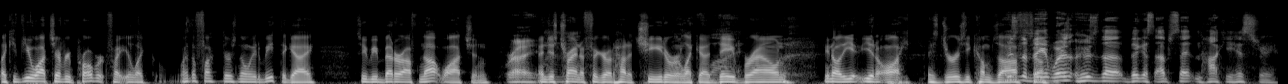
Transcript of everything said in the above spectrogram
like if you watch every Probert fight, you're like, why the fuck? There's no way to beat the guy. So you'd be better off not watching Right. and just trying to figure out how to cheat or like a Dave Brown. You know, you, you know, oh, his jersey comes Who's off. the so- big, where's, who's the biggest upset in hockey history?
